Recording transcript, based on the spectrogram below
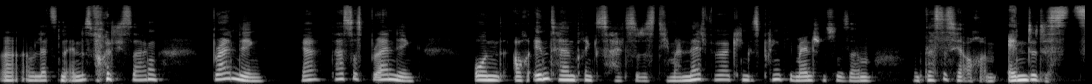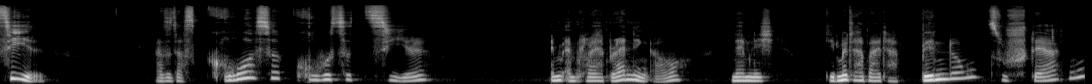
äh, am letzten Endes wollte ich sagen, Branding. Ja, das ist Branding. Und auch intern bringt es halt so das Thema Networking, das bringt die Menschen zusammen. Und das ist ja auch am Ende das Ziel. Also das große, große Ziel im Employer Branding auch, nämlich die Mitarbeiterbindung zu stärken,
